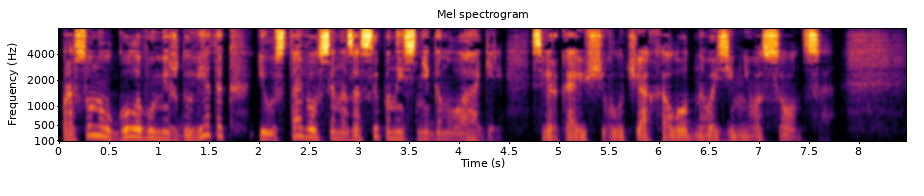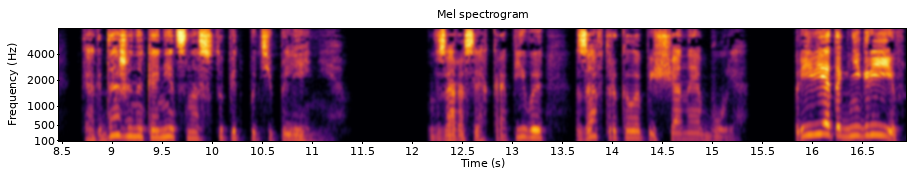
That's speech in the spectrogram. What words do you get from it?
просунул голову между веток и уставился на засыпанный снегом лагерь, сверкающий в лучах холодного зимнего солнца. Когда же, наконец, наступит потепление? В зарослях крапивы завтракала песчаная буря. «Привет, Огнегриф!»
